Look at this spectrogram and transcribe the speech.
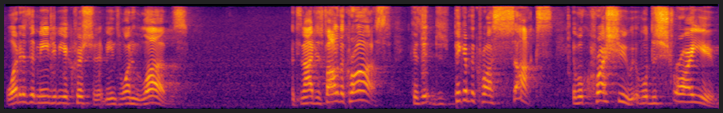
What does it mean to be a Christian? It means one who loves. It's not just follow the cross, because it just pick up the cross sucks. It will crush you, it will destroy you.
